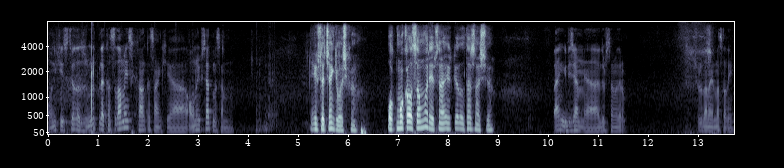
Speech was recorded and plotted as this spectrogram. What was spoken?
12 istiyor da zümrütle kasılamayız ki kanka sanki ya. Onu yükseltmesem mi? Ne yükselteceksin ki başka? Ok mok alsam var ya hepsini ayıkla atarsın aşağı. Ben gideceğim ya. Ölürsem ölürüm. Şuradan elmas alayım.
